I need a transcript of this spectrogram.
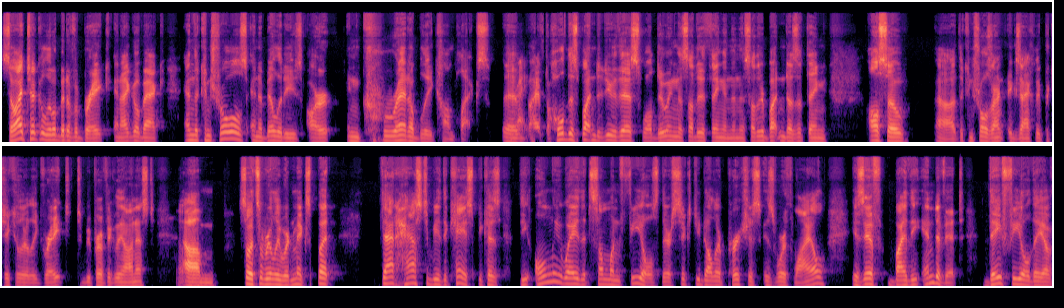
So I took a little bit of a break and I go back, and the controls and abilities are incredibly complex. Uh, right. I have to hold this button to do this while doing this other thing, and then this other button does a thing. Also, uh, the controls aren't exactly particularly great, to be perfectly honest. Okay. Um, so it's a really weird mix, but that has to be the case because the only way that someone feels their $60 purchase is worthwhile is if by the end of it, they feel they have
